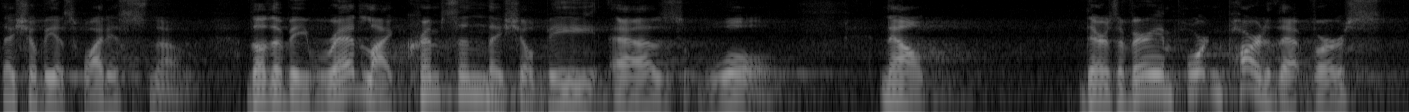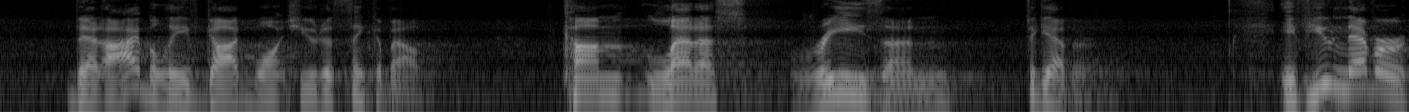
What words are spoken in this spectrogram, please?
they shall be as white as snow. Though they be red like crimson, they shall be as wool. Now, there's a very important part of that verse that I believe God wants you to think about. Come, let us reason together. If you never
